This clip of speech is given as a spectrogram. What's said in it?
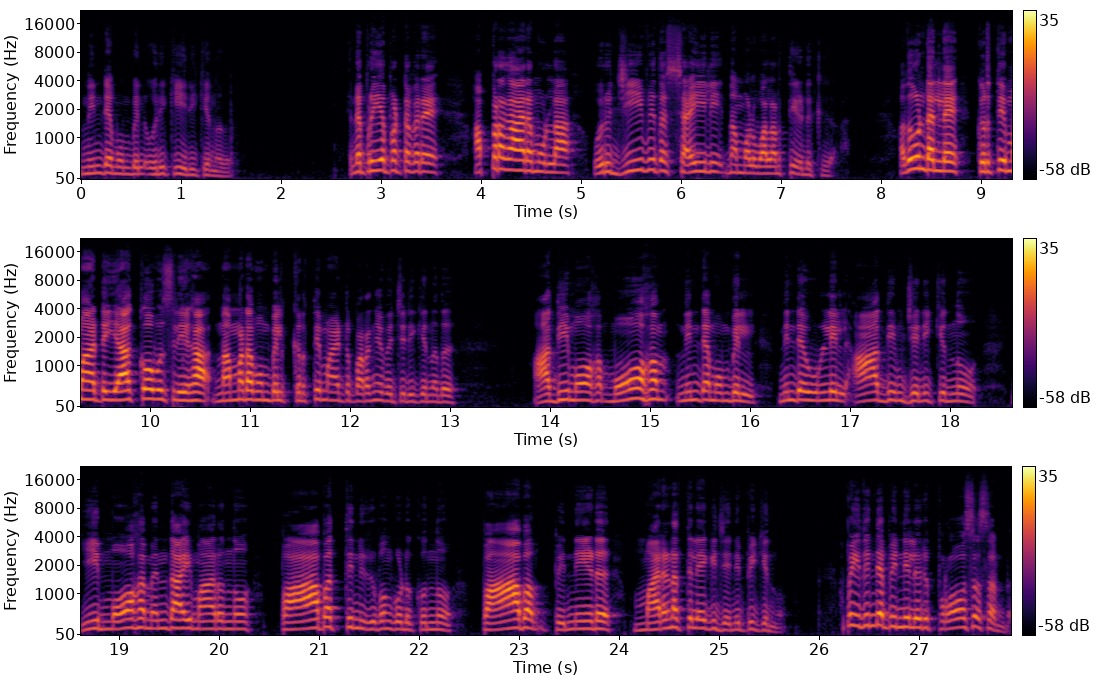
നിന്റെ മുമ്പിൽ ഒരുക്കിയിരിക്കുന്നത്. എന്റെ പ്രിയപ്പെട്ടവരെ അപ്രകാരമുള്ള ഒരു ജീവിത ശൈലി നമ്മൾ വളർത്തിയെടുക്കുക. അതുകൊണ്ടല്ലേ കൃത്യമായിട്ട് യാക്കോബ് സ്ലീഹ നമ്മുടെ മുമ്പിൽ കൃത്യമായിട്ട് പറഞ്ഞു വെച്ചിരിക്കുന്നത്? അതിമോഹം മോഹം നിന്റെ മുമ്പിൽ നിന്റെ ഉള്ളിൽ ആദ്യം ജനിക്കുന്നു. ഈ മോഹം എന്തായി മാറുന്നു? പാപത്തിന് രൂപം കൊടുക്കുന്നു. പാപം പിന്നീട് മരണത്തിലേക്ക് ജനിപ്പിക്കുന്നു. അപ്പോൾ ഇതിന്റെ പിന്നിലൊരു പ്രോസസ്സുണ്ട്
